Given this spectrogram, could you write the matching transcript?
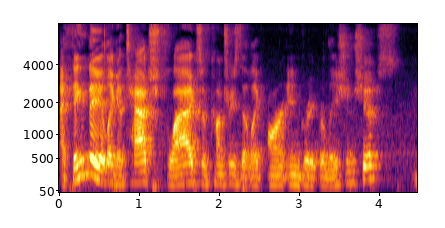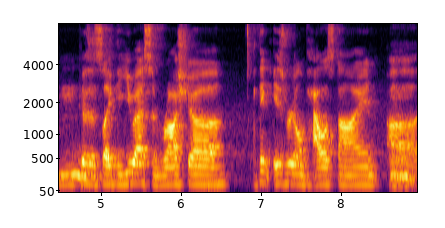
I think they like attach flags of countries that like aren't in great relationships mm, because it's like the U.S. and Russia. I think Israel and Palestine, Mm-hmm. uh,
